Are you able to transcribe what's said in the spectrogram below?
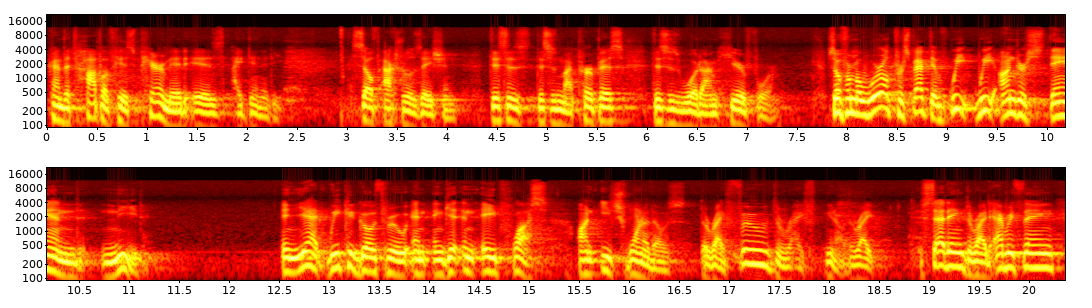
kind of the top of his pyramid is identity, self actualization this is, this is my purpose. This is what I'm here for. So, from a world perspective, we, we understand need. And yet, we could go through and, and get an A plus on each one of those the right food, the right, you know, the right setting, the right everything.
